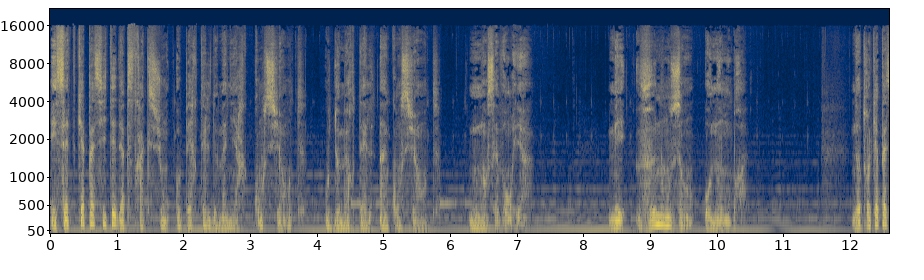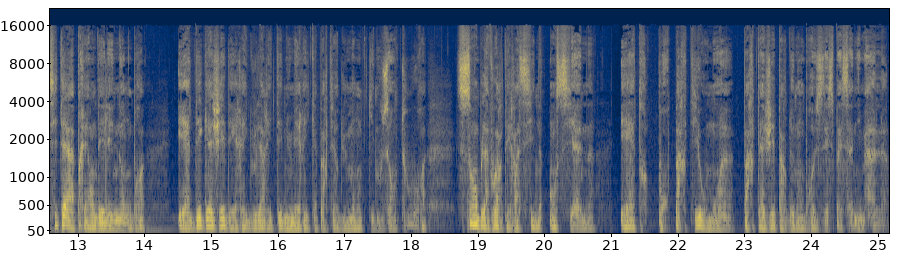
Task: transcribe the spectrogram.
Et cette capacité d'abstraction opère-t-elle de manière consciente ou demeure-t-elle inconsciente? Nous n'en savons rien. Mais venons-en au nombre. Notre capacité à appréhender les nombres et à dégager des régularités numériques à partir du monde qui nous entoure semble avoir des racines anciennes et être, pour partie au moins, partagée par de nombreuses espèces animales.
